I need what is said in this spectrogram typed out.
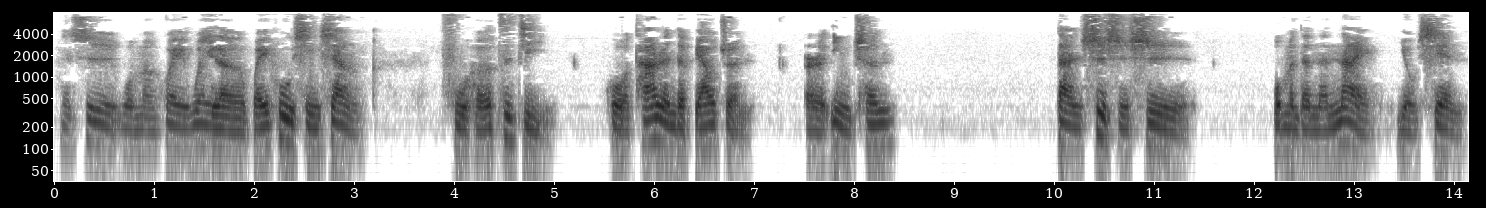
还是我们会为了维护形象，符合自己或他人的标准而硬撑？但事实是，我们的能耐有限，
